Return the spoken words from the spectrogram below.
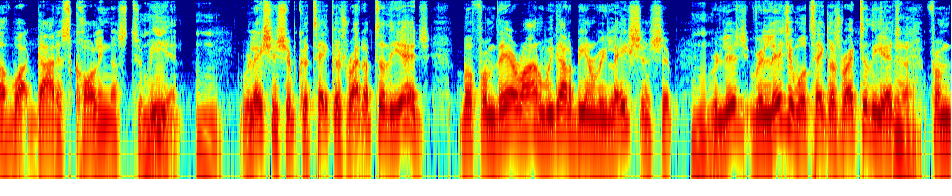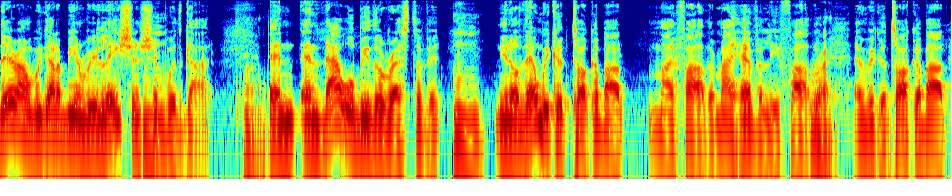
of what God is calling us to be mm-hmm. in. Mm-hmm. Relationship could take us right up to the edge, but from there on we got to be in relationship. Mm-hmm. Religion religion will take us right to the edge. Yeah. From there on we got to be in relationship with God. And and that will be the rest of it. You know, then we could talk about my father, my heavenly father Right. and we could talk about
